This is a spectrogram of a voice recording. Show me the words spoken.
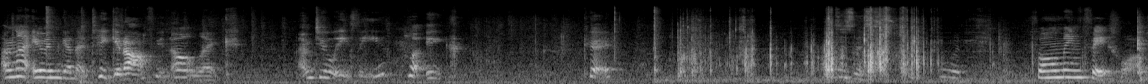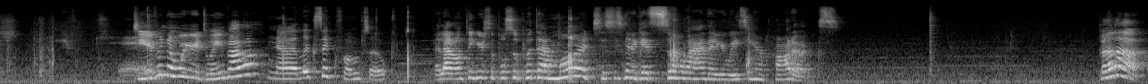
I'm not even gonna take it off. You know, like I'm too lazy. Like, okay. What is this? Foaming face wash. Okay. Do you even know what you're doing, Bella? No, it looks like foam soap. Bella, I don't think you're supposed to put that much. Sissy's gonna get so mad that you're wasting her products. Bella,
